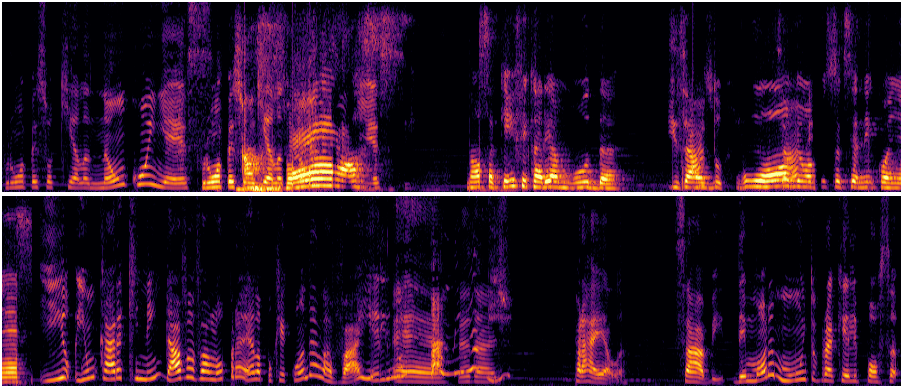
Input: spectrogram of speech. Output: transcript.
por uma pessoa que ela não conhece, por uma pessoa a que ela não conhece. Nossa, quem ficaria muda Exato. Um homem, sabe? uma pessoa que você nem conhece. E, e um cara que nem dava valor para ela, porque quando ela vai, ele não é, tá nem verdade. aí pra ela, sabe? Demora muito para que ele possa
